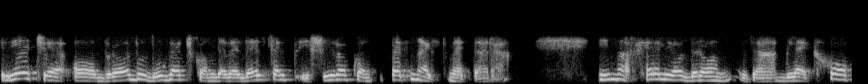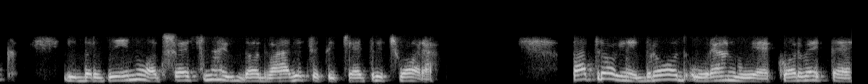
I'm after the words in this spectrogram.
Riječ je o brodu dugačkom 90 i širokom 15 metara. Ima heliodrom za Black Hawk i brzinu od 16 do 24 čvora. Patrolni brod u rangu je korvete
